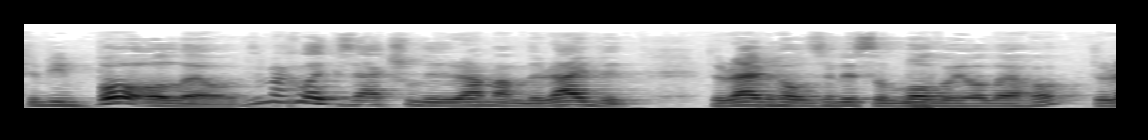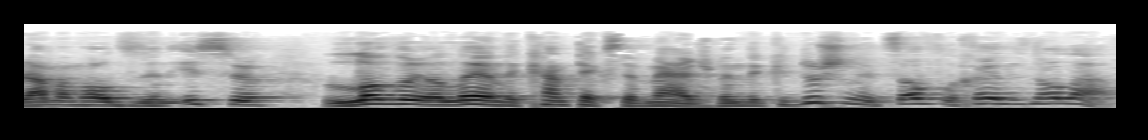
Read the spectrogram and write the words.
to be bo'olel. This is actually the Rambam, the Ravid. The Ravid holds an issa lovoy oleho. The Rambam holds an issa lovoy oleh in the context of marriage. But in the kedushin itself, l'chayr, there's no love.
